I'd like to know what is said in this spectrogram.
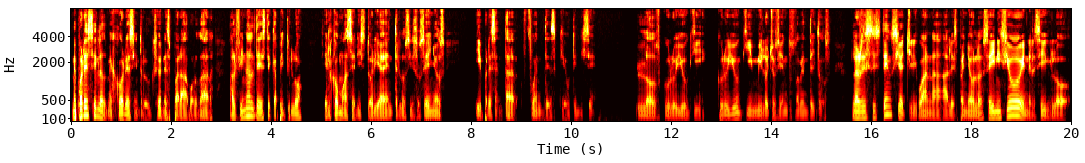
me parecen las mejores introducciones para abordar al final de este capítulo el cómo hacer historia entre los isoseños y presentar fuentes que utilicé. Los Kuruyuki, Kuruyuki 1892. La resistencia chiriguana al español se inició en el siglo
